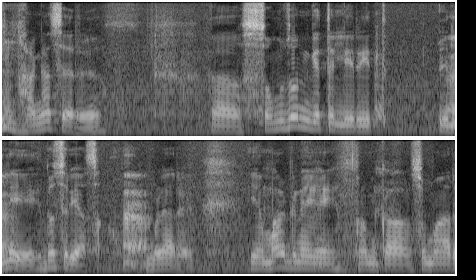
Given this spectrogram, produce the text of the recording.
हांगासर समजून घेतली रीत इल्ली दुसरी आसा म्हळ्यार हे मागणे आमकां सुमार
